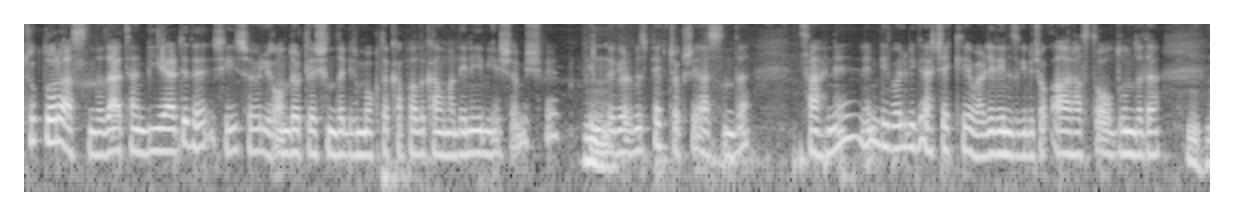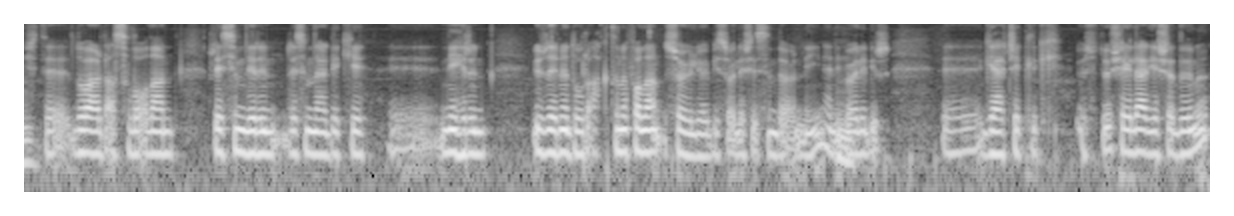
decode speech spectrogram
Çok doğru aslında. Zaten bir yerde de şeyi söylüyor. 14 yaşında bir mokta kapalı kalma deneyimi yaşamış ve hmm. filmde gördüğümüz pek çok şey aslında sahnenin bir böyle bir gerçekliği var. Dediğiniz gibi çok ağır hasta olduğunda da hı işte duvarda asılı olan resimlerin resimlerdeki e, nehrin üzerine doğru aktığını falan söylüyor bir söyleşisinde örneğin. Hani hı. böyle bir e, gerçeklik üstü şeyler yaşadığını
